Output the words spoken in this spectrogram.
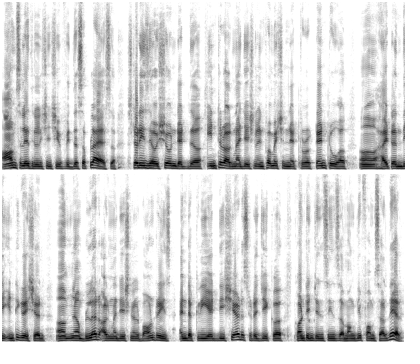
arm's length relationship with the suppliers. Uh, studies have shown that the inter-organizational information network tend to uh, uh, heighten the integration, um, blur organizational boundaries and create the shared strategic contingencies among the firms are there.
